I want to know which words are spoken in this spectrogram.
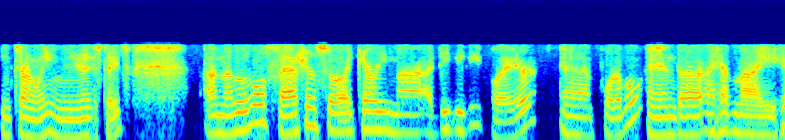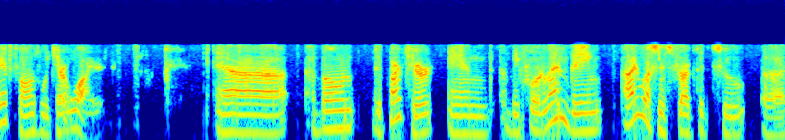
internally in the United States I'm a little old fashioned, so I carry my DVD player, uh, portable, and uh, I have my headphones, which are wired. Uh, upon departure and before landing, I was instructed to uh,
